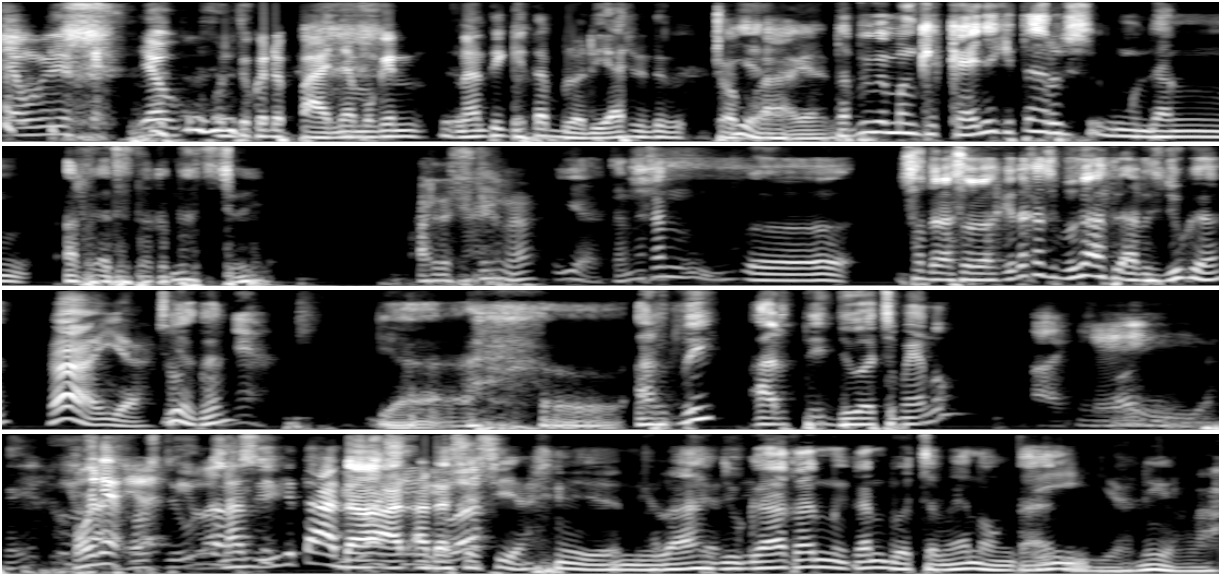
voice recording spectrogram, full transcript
Yang mungkin ya untuk ke depannya mungkin nanti kita belum dia untuk coba Iya, kan Tapi memang kayak- kayaknya kita harus mengundang artis-artis terkenal sih, coy. artis itu kenal Iya, karena kan eh, saudara-saudara kita kan sebetulnya artis-artis juga. nah iya Iya kan? Ya, eh, arti, arti juga cemenong. Oke. iya Kayaknya itu Pokoknya harus diundang nanti sih. kita ada sih, ada sesi ya Iya, Nilah juga kan kan dua cemenong kan. iya Nilah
